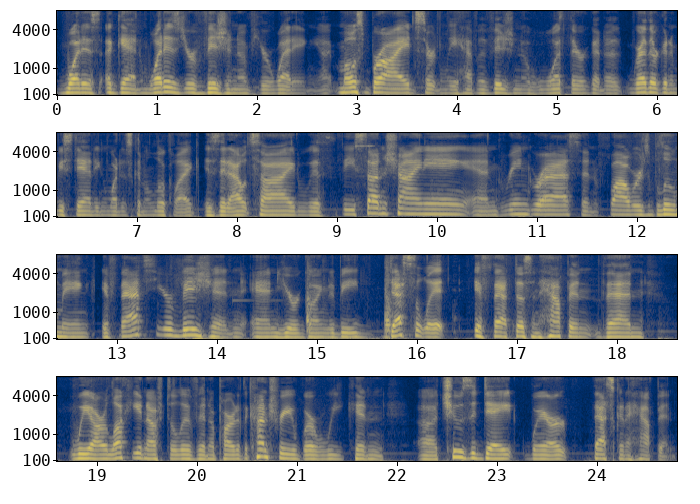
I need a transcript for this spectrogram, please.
what is again what is your vision of your wedding? Uh, most brides certainly have a vision of what they're gonna where they're gonna be standing what it's gonna look like. Is it outside with the sun shining and green grass and flowers blooming? If that's your vision and you're going to be desolate if that doesn't happen then we are lucky enough to live in a part of the country where we can uh, choose a date where that's going to happen.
